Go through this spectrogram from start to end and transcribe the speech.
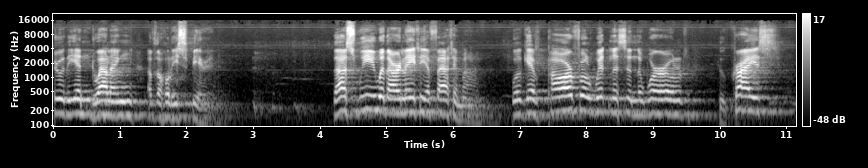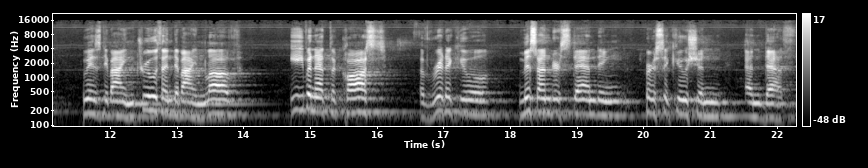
through the indwelling of the Holy Spirit. Thus, we, with Our Lady of Fatima, will give powerful witness in the world to Christ, who is divine truth and divine love, even at the cost of ridicule, misunderstanding, persecution, and death.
